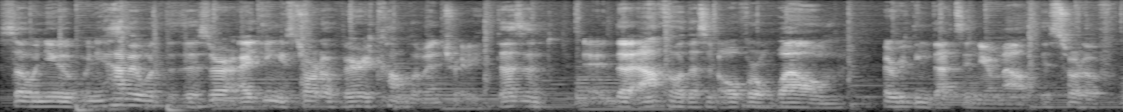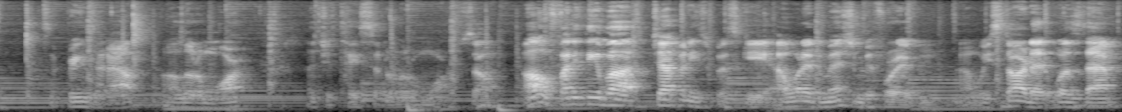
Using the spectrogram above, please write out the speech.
So when you when you have it with the dessert, I think it's sort of very complimentary. It doesn't the alcohol doesn't overwhelm everything that's in your mouth. It sort of it brings it out a little more, let you taste it a little more. So oh, funny thing about Japanese whiskey, I wanted to mention before uh, we started was that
